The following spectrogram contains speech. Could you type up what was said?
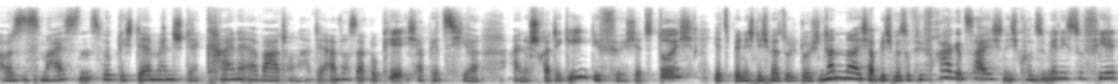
aber das ist meistens wirklich der Mensch, der keine Erwartung hat, der einfach sagt, okay, ich habe jetzt hier eine Strategie, die führe ich jetzt durch, jetzt bin ich nicht mehr so durcheinander, ich habe nicht mehr so viel Fragezeichen, ich konsumiere nicht so viel.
